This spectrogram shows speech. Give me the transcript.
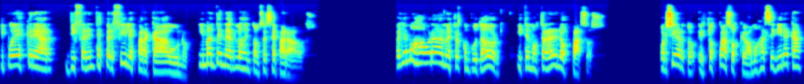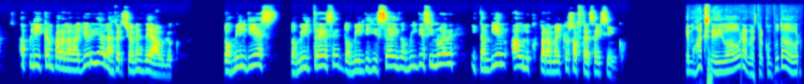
y puedes crear diferentes perfiles para cada uno y mantenerlos entonces separados. Vayamos ahora a nuestro computador y te mostraré los pasos. Por cierto, estos pasos que vamos a seguir acá aplican para la mayoría de las versiones de Outlook. 2010, 2013, 2016, 2019 y también Outlook para Microsoft 365. Hemos accedido ahora a nuestro computador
